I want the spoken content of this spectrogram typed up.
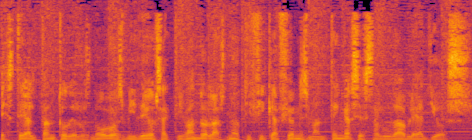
esté al tanto de los nuevos videos activando las notificaciones manténgase saludable adiós.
